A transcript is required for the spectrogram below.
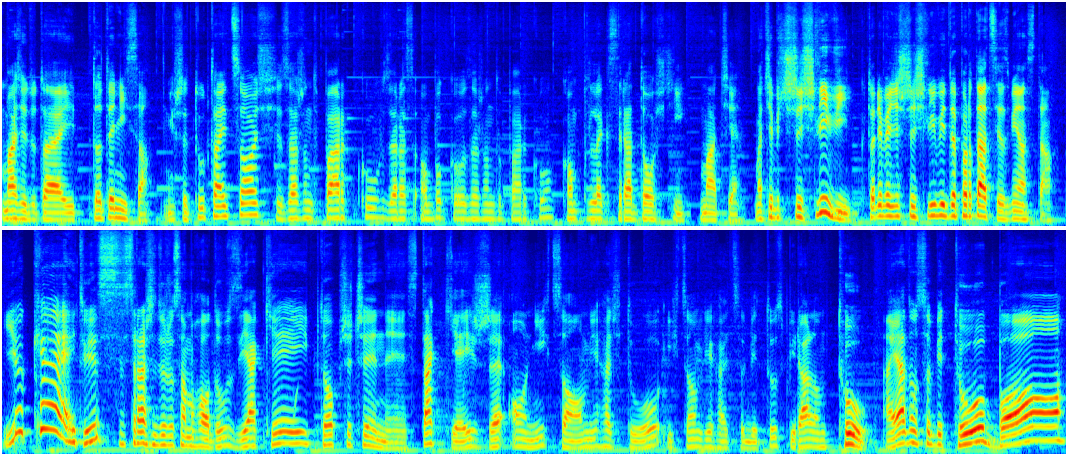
Macie tutaj do tenisa. Jeszcze tutaj coś, zarząd parków, zaraz obok koło zarządu parku. Kompleks radości macie. Macie być szczęśliwi. Kto nie będzie szczęśliwy, deportacja z miasta. I okej, tu jest strasznie dużo samochodów. Z jakiej to przyczyny? Z takiej, że oni chcą jechać tu i chcą wjechać sobie tu spiralą tu. A jadą sobie tu, bo...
